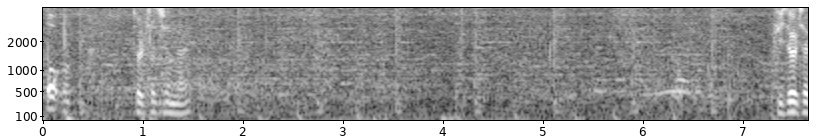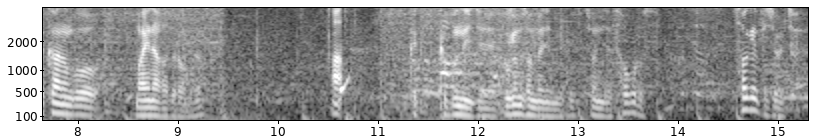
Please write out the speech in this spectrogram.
석. 어, 어, 절 찾으셨나요? 비주얼 체크하는 거 많이 나가더라고요. 아, 그 그분은 이제 도겸 선배님이고, 전 이제 석으로서 석의 비주얼 체크.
